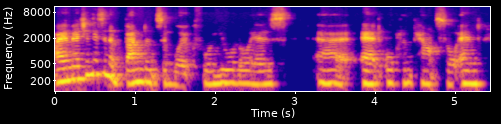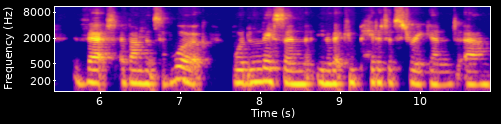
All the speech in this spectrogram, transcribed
I imagine there's an abundance of work for your lawyers uh, at Auckland Council, and that abundance of work would lessen, you know, that competitive streak and um,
